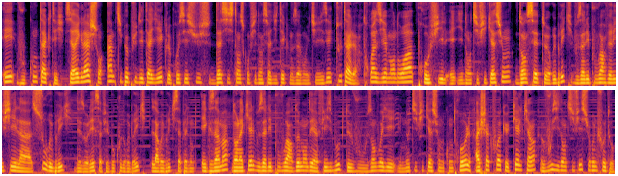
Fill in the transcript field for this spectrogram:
et vous contacter. Ces réglages sont un petit peu plus détaillés que le processus d'assistance confidentialité que nous avons utilisé tout à l'heure. Troisième endroit, profil et identification. Dans cette rubrique, vous allez pouvoir vérifier la sous-rubrique, désolé, ça fait beaucoup de rubriques, la rubrique qui s'appelle donc examen, dans laquelle vous allez pouvoir demander à Facebook de vous vous envoyer une notification de contrôle à chaque fois que quelqu'un vous identifie sur une photo.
